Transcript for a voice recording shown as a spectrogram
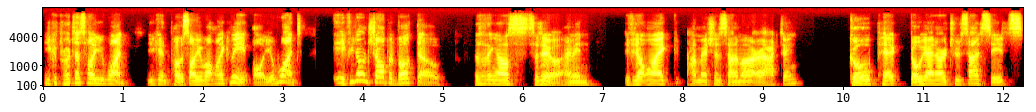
You can protest all you want. You can post all you want, like me, all you want. If you don't show up and vote, though, there's nothing else to do. I mean, if you don't like how Manchin and Sinema are acting, go pick, go get our two Senate seats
